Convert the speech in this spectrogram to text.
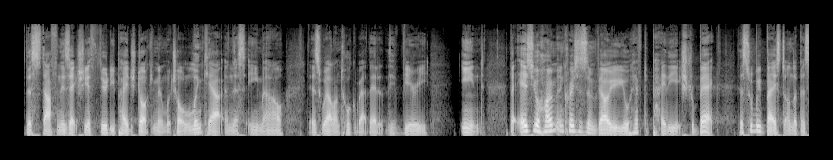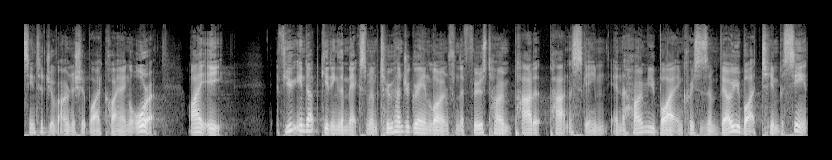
this stuff. And there's actually a 30 page document which I'll link out in this email as well and talk about that at the very end. But as your home increases in value, you'll have to pay the extra back. This will be based on the percentage of ownership by Kāinga Ora, i.e., if you end up getting the maximum 200 grand loan from the first home partner scheme and the home you buy increases in value by 10%,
